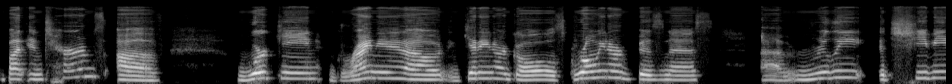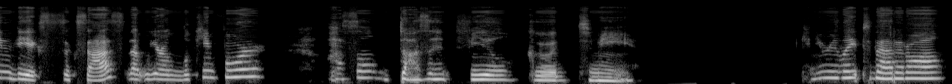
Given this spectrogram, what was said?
But in terms of working, grinding it out, getting our goals, growing our business, um, really achieving the success that we are looking for, hustle doesn't feel good to me. Can you relate to that at all?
